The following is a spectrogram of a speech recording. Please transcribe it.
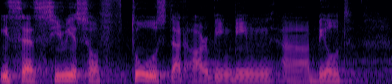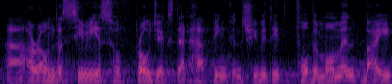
is a series of tools that are being, being uh, built uh, around a series of projects that have been contributed for the moment by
